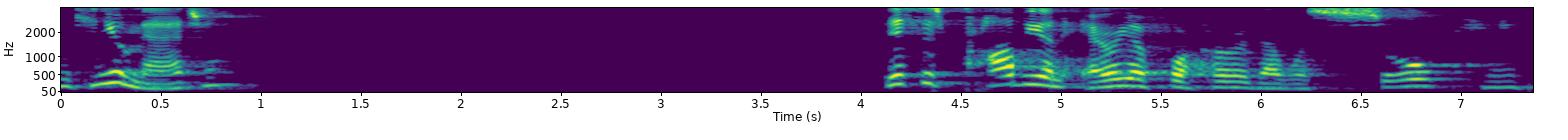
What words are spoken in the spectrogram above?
I mean, can you imagine? This is probably an area for her that was so painful.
